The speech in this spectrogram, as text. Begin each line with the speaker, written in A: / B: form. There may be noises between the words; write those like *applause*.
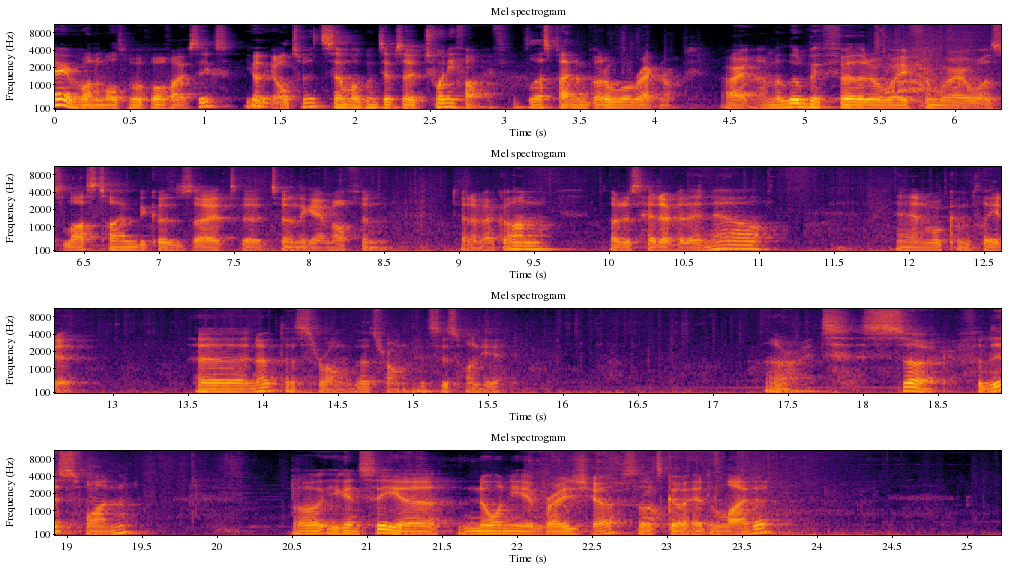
A: Hey everyone, I'm Ultima456, you're the Ultimates, and welcome to episode 25 of Let's Platinum God of War Ragnarok. Alright, I'm a little bit further away from where I was last time because I had to turn the game off and turn it back on. So I'll just head over there now, and we'll complete it. Uh, no, that's wrong, that's wrong, it's this one here. Alright, so for this one, well, you can see a Nornir brazier, so let's go ahead and light it.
